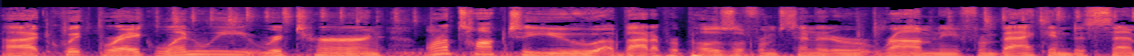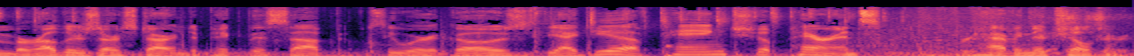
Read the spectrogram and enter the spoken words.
Uh, quick break. When we return, I want to talk to you about a proposal from Senator Romney from back in December. Others are starting to pick this up, see where it goes. The idea of paying ch- parents for having their children.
